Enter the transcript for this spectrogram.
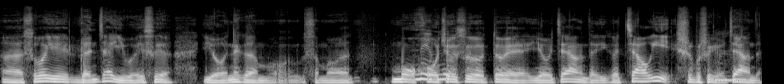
呃，所以人家以为是有那个什么幕后，就是对有这样的一个交易，是不是有这样的？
